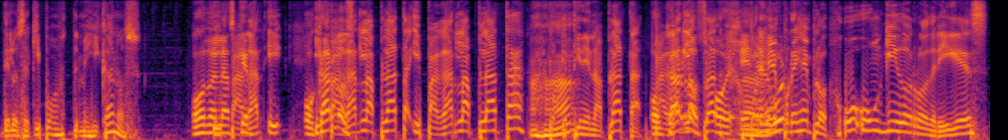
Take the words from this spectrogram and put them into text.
de los equipos de mexicanos? O de y las que. y, o y Carlos. pagar la plata y pagar la plata Ajá. porque tienen la plata. O Pagar Carlos, plata. o en por, ejemplo, por ejemplo, un, Guido Rodríguez,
